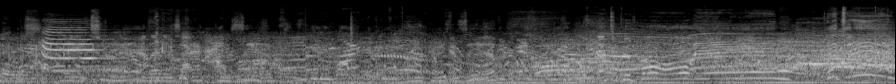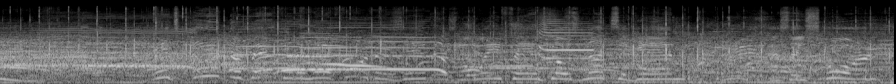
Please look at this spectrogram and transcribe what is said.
made it 2-0. That is Akron Zip. Here comes the Zip. Oh, that's a good ball and it's in! It's in the back of the net for the Zip as the away fans goes nuts again as they scored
